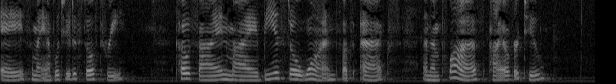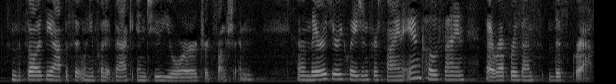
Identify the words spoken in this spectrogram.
a, so my amplitude is still 3. Cosine, my b is still 1, so that's x, and then plus pi over 2, since it's always the opposite when you put it back into your trig function. And there's your equation for sine and cosine that represents this graph.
